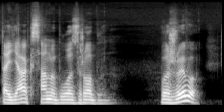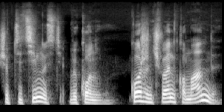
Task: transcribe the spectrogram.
та як саме було зроблено. Важливо, щоб ці цінності виконували. Кожен член команди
